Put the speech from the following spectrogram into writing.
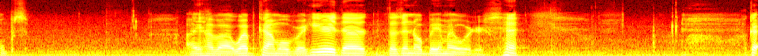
Oops. I have a webcam over here that doesn't obey my orders. okay.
